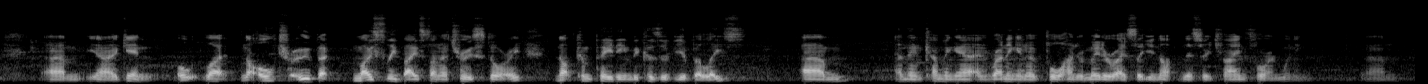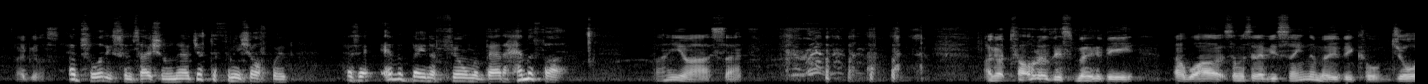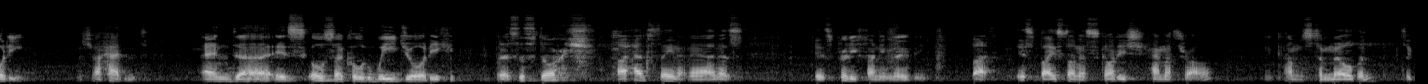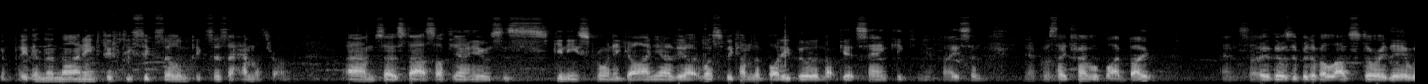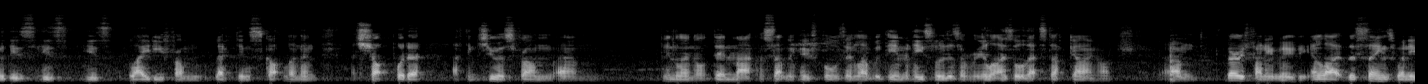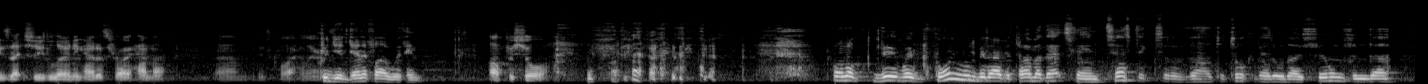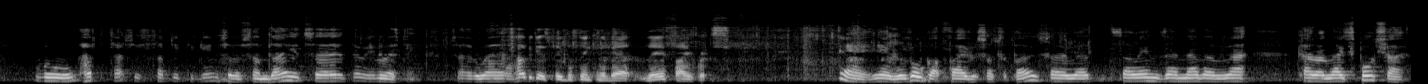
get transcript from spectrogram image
um, you know, again, all, like not all true, but mostly based on a true story, not competing because of your beliefs, um, and then coming out and running in a 400 meter race that you're not necessarily trained for and winning. Um, fabulous. Absolutely sensational. Now, just to finish off with, has there ever been a film about a hammer throw? Funny you ask that. I got told of this movie a while. Someone said, "Have you seen the movie called Geordie?" Which I hadn't, and uh, it's also called Wee Geordie, but it's a story. I have seen it now, and it's it's a pretty funny movie. But it's based on a Scottish hammer thrower who comes to Melbourne to compete in the 1956 Olympics as a hammer thrower. Um, so it starts off, you know, he was this skinny, scrawny guy, and you know, the, wants to become the bodybuilder, not get sand kicked in your face, and you know, of course, they travelled by boat, and so there was a bit of a love story there with his his his lady from left in Scotland and a shot putter. I think she was from um, Finland or Denmark or something who falls in love with him, and he sort of doesn't realise all that stuff going on. Um, very funny movie, and like the scenes when he's actually learning how to throw a hammer um, is quite hilarious. Could you identify with him? Oh, for sure. Well, look, we've gone a little bit over time, but that's fantastic, sort of, uh, to talk about all those films, and uh, we'll have to touch this subject again, sort of someday. It's uh, very interesting. So, uh, I hope it gets people thinking about their favourites. Yeah, yeah, we've all got favourites, I suppose. So, uh, so ends another uh, Carlo and Laids Sports Show.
